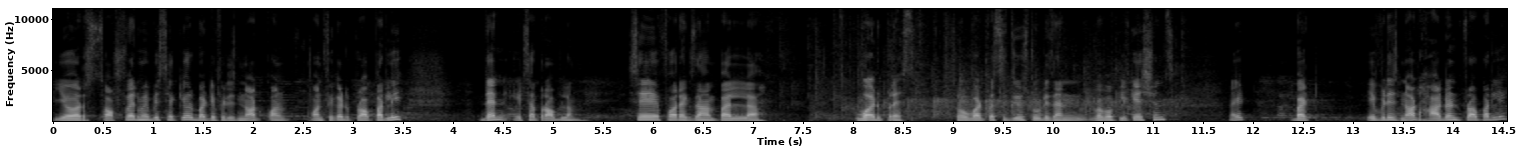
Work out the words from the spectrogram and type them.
your software may be secure, but if it is not con configured properly, then it's a problem. Say, for example, uh, WordPress. So WordPress is used to design web applications, right? But if it is not hardened properly,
